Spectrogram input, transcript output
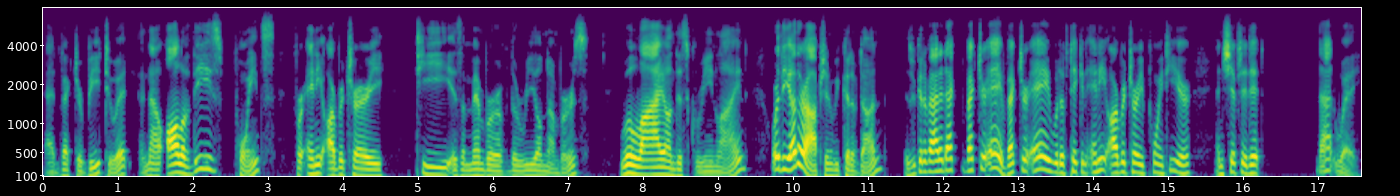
add vector b to it. And now all of these points for any arbitrary t is a member of the real numbers will lie on this green line. Or the other option we could have done is we could have added vector a. Vector a would have taken any arbitrary point here and shifted it that way.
